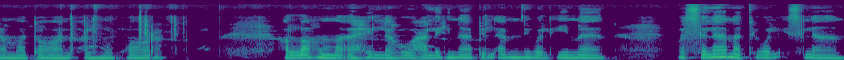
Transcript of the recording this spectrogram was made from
رمضان المبارك. اللهم أهله علينا بالأمن والإيمان والسلامة والإسلام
